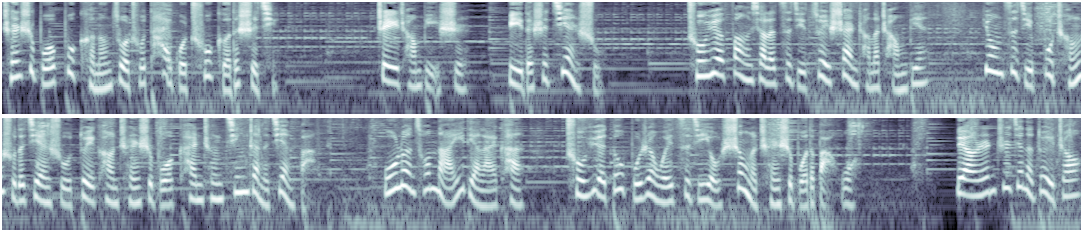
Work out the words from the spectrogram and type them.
陈世伯不可能做出太过出格的事情。这一场比试比的是剑术，楚月放下了自己最擅长的长鞭，用自己不成熟的剑术对抗陈世伯堪称精湛的剑法。无论从哪一点来看，楚月都不认为自己有胜了陈世伯的把握。两人之间的对招，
